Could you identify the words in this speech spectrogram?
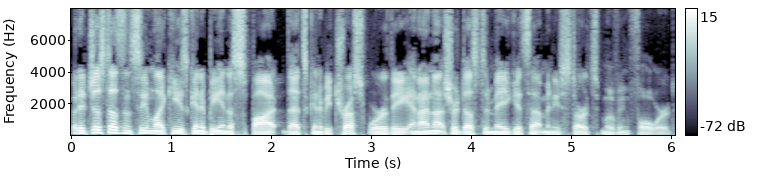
but it just doesn't seem like he's going to be in a spot that's going to be trustworthy, and I'm not sure Dustin May gets that many starts moving forward.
